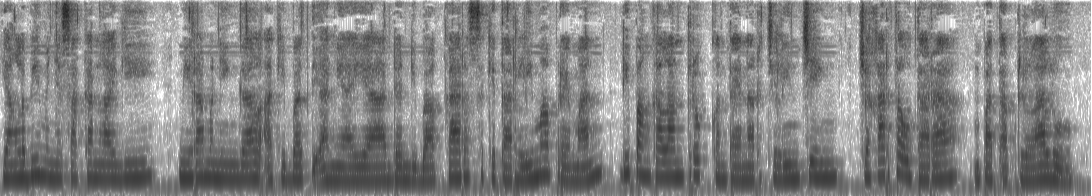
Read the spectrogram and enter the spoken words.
Yang lebih menyesakan lagi, Mira meninggal akibat dianiaya dan dibakar sekitar lima preman di pangkalan truk kontainer Cilincing, Jakarta Utara, 4 April lalu.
